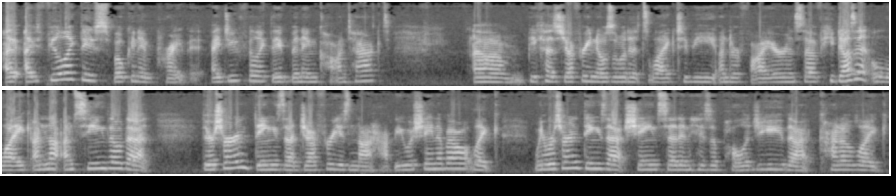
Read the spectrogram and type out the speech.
I, I feel like they've spoken in private. I do feel like they've been in contact um, because Jeffree knows what it's like to be under fire and stuff. He doesn't like, I'm not, I'm seeing though that there are certain things that Jeffree is not happy with Shane about. Like, there were certain things that Shane said in his apology that kind of like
